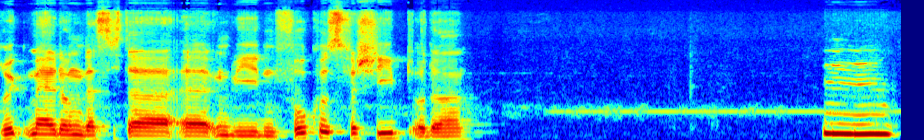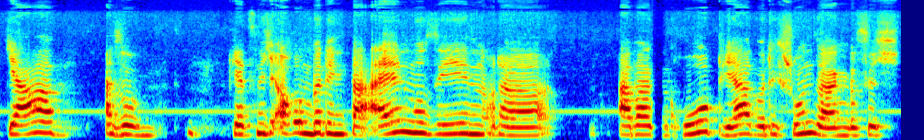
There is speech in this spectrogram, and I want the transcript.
Rückmeldung, dass sich da äh, irgendwie ein Fokus verschiebt oder? Hm, ja, also jetzt nicht auch unbedingt bei allen Museen oder aber grob, ja, würde ich schon sagen, dass sich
